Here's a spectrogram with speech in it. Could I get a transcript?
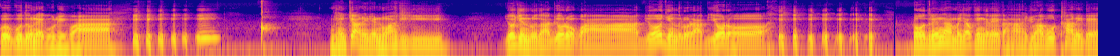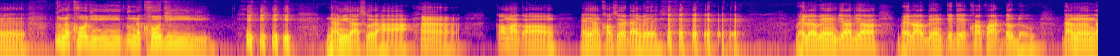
ကိုကုတုံနဲ့ကိုလေးကွာ မြိုင်ကြနေတဲ့နွားကြီးပြောကျင်တယ်လို့သာပြောတော့ကွာပြောကျင်တယ်လို့သာပြောတော့တော်တယ်ကမရောက်ခင်ကလေးကရွာဖို့ထနေတဲ့သူနှခေါ်ကြီးသူနှခေါ်ကြီးနာမီသာဆိုတာဟမ်ကောင်းပါကောင်းရန်ရန်ခေါက်ဆွဲအတိုင်းပဲဘယ်လိုပင်ပြောပြောဘယ်လောက်ပင်တစ်တစ်ခွခွတုတ်တုတ်တန်လွန်က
